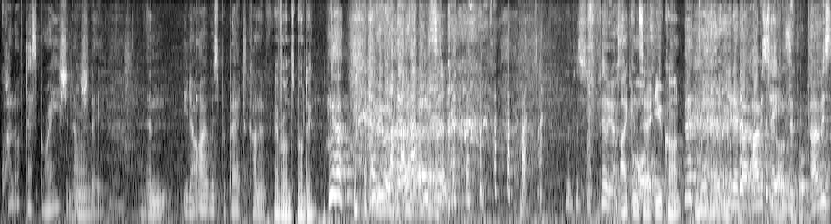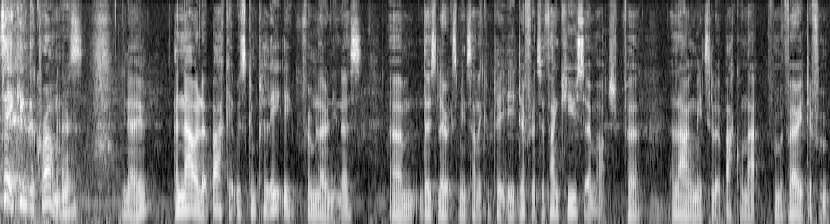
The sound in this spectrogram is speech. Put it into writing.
quite a lot of desperation actually. Mm. And you know, I was prepared to kind of. Everyone's nodding. I can say it. You can't. you know, like I was taking the, I was taking the crumbs. You know, and now I look back, it was completely from loneliness. Um, those lyrics mean something completely different. So thank you so much for allowing me to look back on that from a very different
